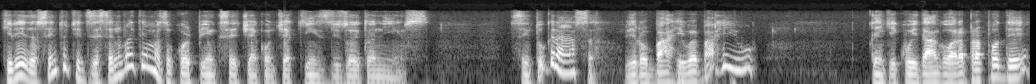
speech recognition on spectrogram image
Querida, eu sinto te dizer, você não vai ter mais o corpinho que você tinha quando tinha 15, 18 aninhos. Sinto graça. Virou barril, é barril. Tem que cuidar agora para poder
